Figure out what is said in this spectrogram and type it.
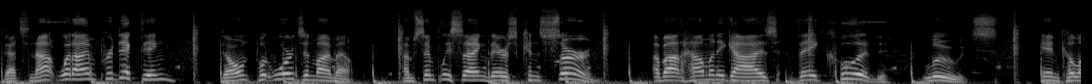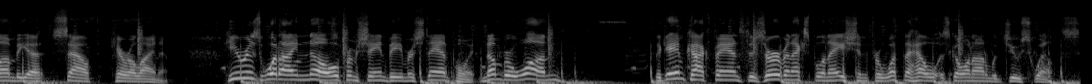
That's not what I'm predicting. Don't put words in my mouth. I'm simply saying there's concern about how many guys they could lose. in Columbia, South Carolina. Here is what I know from Shane Beamer's standpoint. Number one, the Gamecock fans deserve an explanation for what the hell was going on with Juice Wells.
